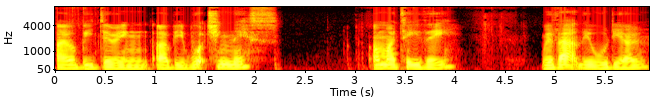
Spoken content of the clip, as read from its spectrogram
I'll be doing, I'll be watching this on my TV without the audio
